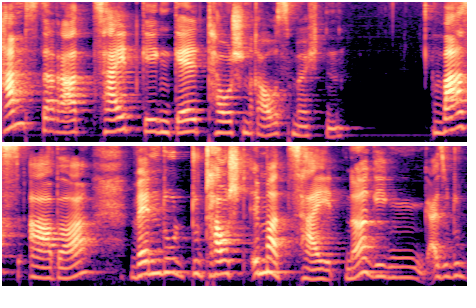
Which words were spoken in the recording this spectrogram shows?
Hamsterrad Zeit gegen Geld tauschen raus möchten. Was aber, wenn du, du tauscht immer Zeit, ne, gegen, also du,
